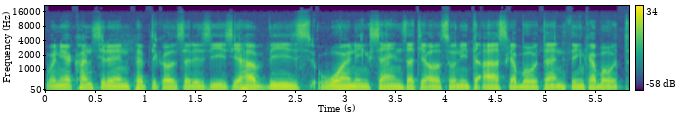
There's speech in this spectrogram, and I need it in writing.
when you're considering peptic ulcer disease, you have these warning signs that you also need to ask about and think about.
